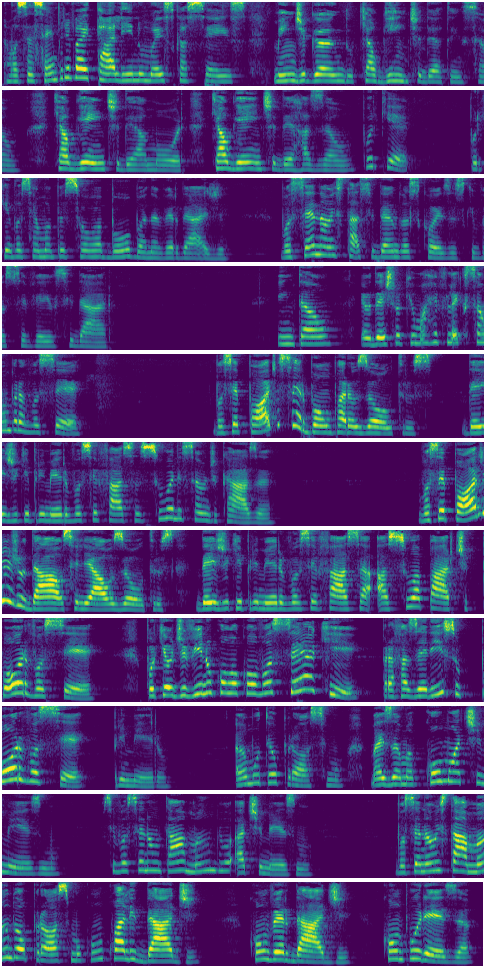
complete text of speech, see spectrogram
você sempre vai estar tá ali numa escassez, mendigando que alguém te dê atenção, que alguém te dê amor, que alguém te dê razão. Por quê? Porque você é uma pessoa boba, na verdade. Você não está se dando as coisas que você veio se dar. Então, eu deixo aqui uma reflexão para você. Você pode ser bom para os outros, desde que primeiro você faça a sua lição de casa. Você pode ajudar, auxiliar os outros, desde que primeiro você faça a sua parte por você. Porque o divino colocou você aqui para fazer isso por você primeiro. Ama o teu próximo, mas ama como a ti mesmo. Se você não está amando a ti mesmo, você não está amando ao próximo com qualidade, com verdade, com pureza.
